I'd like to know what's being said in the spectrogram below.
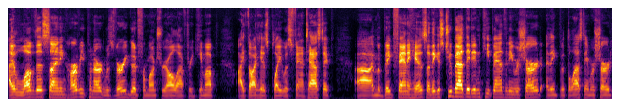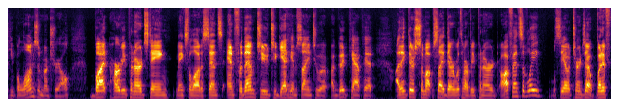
I love this signing. Harvey Pinard was very good for Montreal after he came up. I thought his play was fantastic. Uh, I'm a big fan of his. I think it's too bad they didn't keep Anthony Richard. I think with the last name Richard, he belongs in Montreal. But Harvey Pinard staying makes a lot of sense. And for them to to get him signed to a, a good cap hit, I think there's some upside there with Harvey Pinard offensively. We'll see how it turns out. But if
